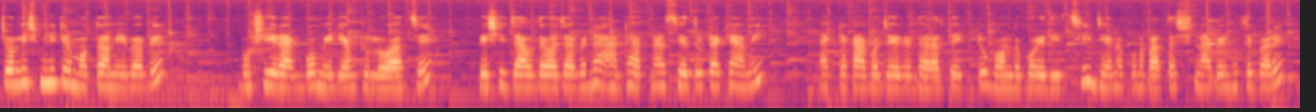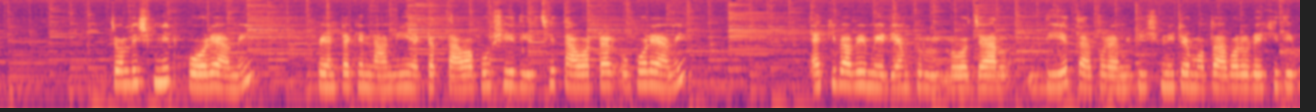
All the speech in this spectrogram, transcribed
চল্লিশ মিনিটের মতো আমি এভাবে বসিয়ে রাখব মিডিয়াম টু লো আছে। বেশি জাল দেওয়া যাবে না। আর ঢাকনার সেতুটাকে আমি একটা কাগজের ধারাতে একটু বন্ধ করে দিচ্ছি, যেন কোনো বাতাস না বের হতে পারে। চল্লিশ মিনিট পরে আমি প্যানটাকে নামিয়ে একটা তাওয়া বসিয়ে দিয়েছি। তাওয়াটার উপরে আমি একইভাবে মিডিয়াম টু লো জাল দিয়ে তারপরে আমি বিশ মিনিটের মতো আবারও রেখে দিব।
